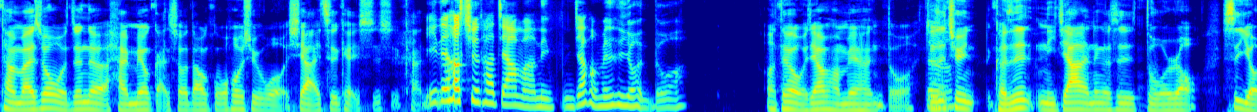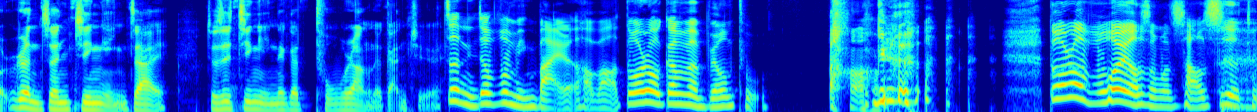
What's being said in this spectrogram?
坦白说，我真的还没有感受到过。或许我下一次可以试试看。一定要去他家吗？你你家旁边是有很多啊？哦，对，我家旁边很多，就是去。可是你家的那个是多肉，是有认真经营在，就是经营那个土壤的感觉。这你就不明白了，好不好？多肉根本不用土。多肉不会有什么潮湿的土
